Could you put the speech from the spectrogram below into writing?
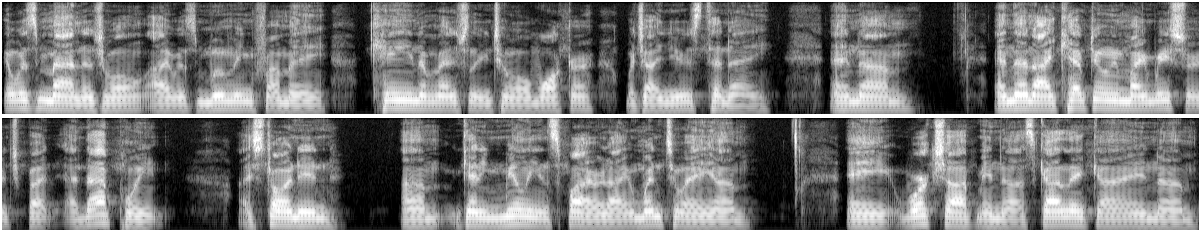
it was manageable. I was moving from a cane eventually to a walker, which I use today. And um, and then I kept doing my research, but at that point, I started um, getting really inspired. I went to a um, a workshop in uh, Skylake uh, in um,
